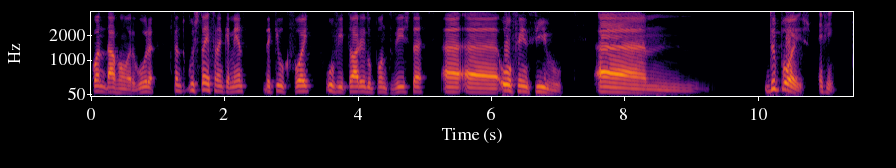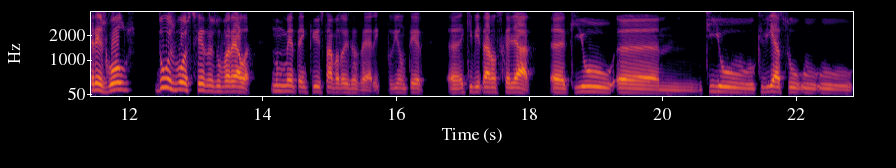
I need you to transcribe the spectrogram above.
quando davam largura. Portanto, gostei francamente daquilo que foi o Vitória do ponto de vista uh, uh, ofensivo. Uh, depois, enfim, três golos, duas boas defesas do Varela no momento em que estava 2 a 0 e que podiam ter, que evitaram se calhar que o que o que viesse o, o,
